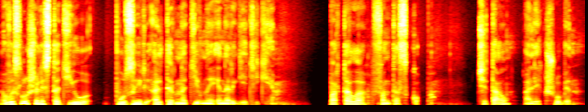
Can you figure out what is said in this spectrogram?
Вы слушали статью «Пузырь альтернативной энергетики» портала «Фантаскоп». Читал Олег Шубин.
